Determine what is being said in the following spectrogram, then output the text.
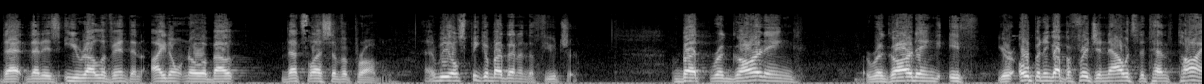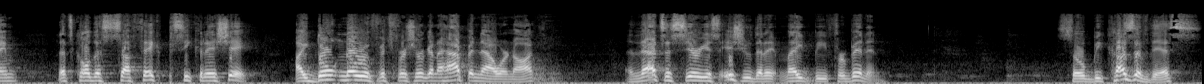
that that is irrelevant, and I don't know about. That's less of a problem and we'll speak about that in the future. But regarding regarding if you're opening up a fridge and now it's the tenth time, that's called a safek psikreshe. I don't know if it's for sure going to happen now or not, and that's a serious issue that it might be forbidden. So because of this,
